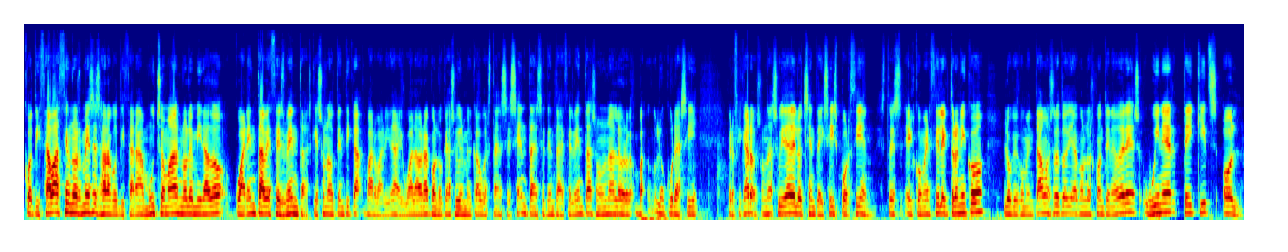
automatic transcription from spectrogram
cotizaba hace unos meses, ahora cotizará mucho más, no lo he mirado 40 veces ventas, que es una auténtica barbaridad. Igual ahora con lo que ha subido el mercado está en 60, en 70 veces ventas, son una locura así. Pero fijaros, una subida del 86%. Esto es el comercio electrónico, lo que comentábamos el otro día con los contenedores, winner take it all.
